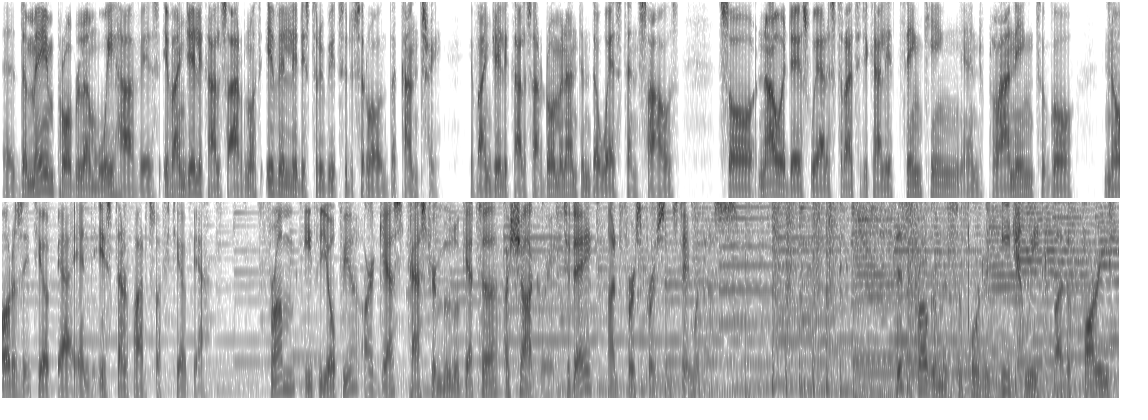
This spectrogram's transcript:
Uh, the main problem we have is evangelicals are not evenly distributed throughout the country. Evangelicals are dominant in the west and south. So nowadays we are strategically thinking and planning to go north Ethiopia and eastern parts of Ethiopia. From Ethiopia, our guest, Pastor Mulugeta Ashagre, today on First Person. Stay with us. This program is supported each week by the Far East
